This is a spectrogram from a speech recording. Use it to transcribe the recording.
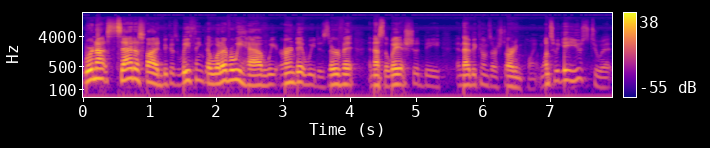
We're not satisfied because we think that whatever we have, we earned it, we deserve it, and that's the way it should be, and that becomes our starting point. Once we get used to it,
